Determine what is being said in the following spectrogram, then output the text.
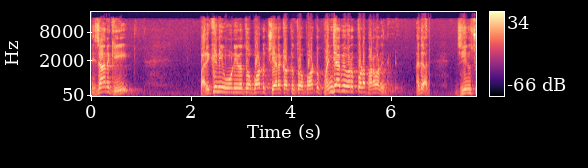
నిజానికి పరికిణి ఓణీలతో పాటు చీరకట్టుతో పాటు పంజాబీ వరకు కూడా పర్వాలేదండి. అది అది. జీన్స్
